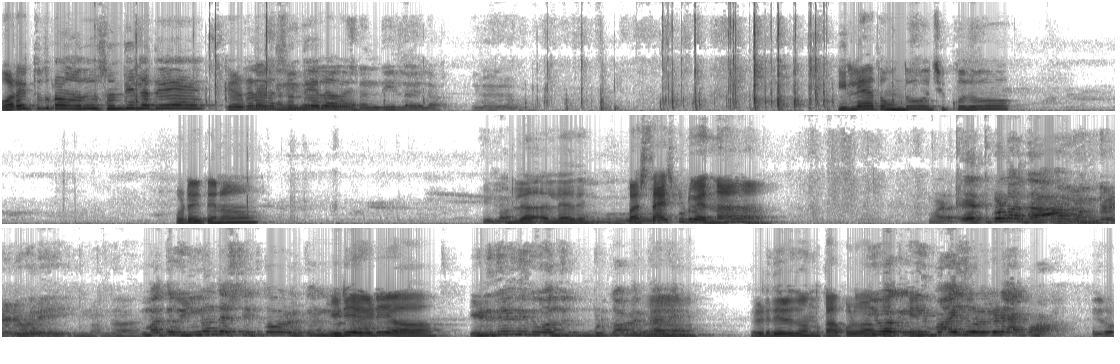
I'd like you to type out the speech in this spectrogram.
ಹೊರಗೆ ತುತ್ಕೊಳ್ಳೋ ಅದು ಸಂಧಿ ಇಲ್ಲದೆ. ಕೆಳಗಡೆ ಸಂಧಿ ಇಲ್ಲವೇ ಸಂಧಿ ಇಲ್ಲ ಇಲ್ಲ. ಇಲ್ಲೇ ಆತ ಒಂದು ಚಿಕ್ಕದು. ಹೊಡೈತೇನೋ ಇಲ್ಲ. ಇಲ್ಲ ಅಲ್ಲೇ ಅದೇ. ಫಸ್ಟ್ ಸಾಯಿಸ್ಬಿಡ್ವೆ ಅದನ್ನ ಎತ್ಕೊಳ್ಳೋದಾ? ಮತ್ತೆ ಇನ್ನೊಂದಷ್ಟು ಎತ್ಕೋಬೇಕು ಹಿಡಿಯ ಹಿಡಿಯೋ. ಹಿಡ್ದಿದ್ದು ಒಂದು ಬಿಡ್ಕೋಬೇಕಾನೆ ಹ್ಮ್. ಹಿಡ್ದಿಡ್ದು ಒಂದು ಕಾಪುಳು ಇವಾಗ ಈ ಬಾಯಿ ಒಳಗಡೆ ಹಾಕುವ. ಇರೋ.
